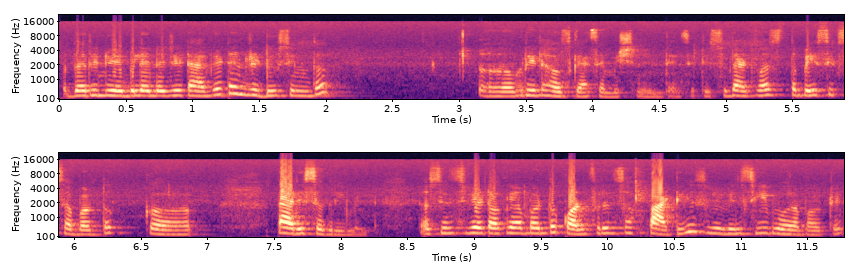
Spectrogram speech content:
The renewable energy target and reducing the uh, greenhouse gas emission intensity. So that was the basics about the uh, Paris agreement. Now since we are talking about the conference of parties we will see more about it.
